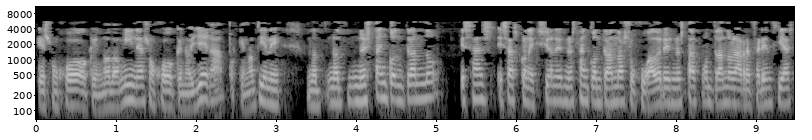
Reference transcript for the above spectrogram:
que es un juego que no domina, es un juego que no llega, porque no tiene, no, no, no está encontrando esas, esas conexiones, no está encontrando a sus jugadores, no está encontrando las referencias,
